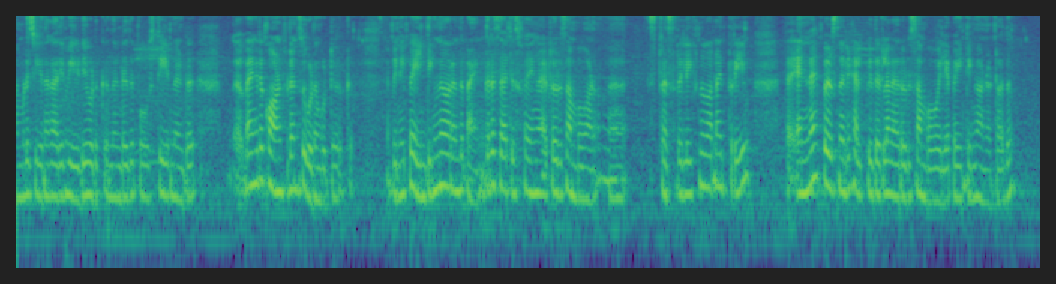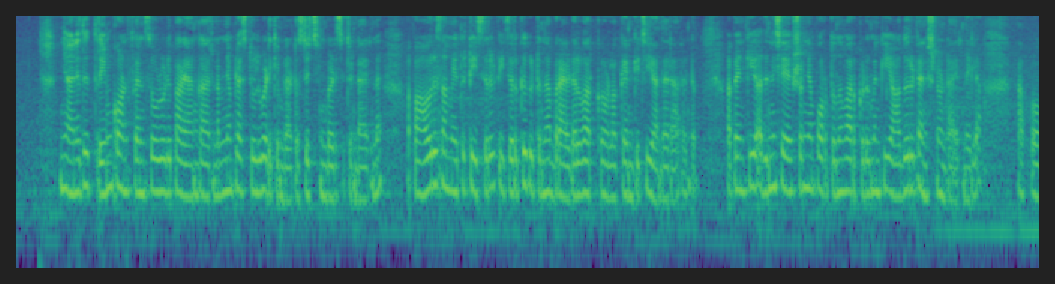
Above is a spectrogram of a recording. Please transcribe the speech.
നമ്മൾ ചെയ്യുന്ന കാര്യം വീഡിയോ എടുക്കുന്നുണ്ട് ഇത് പോസ്റ്റ് ചെയ്യുന്നുണ്ട്. ഭയങ്കര കോൺഫിഡൻസ് കൂടും കുട്ടികൾക്ക്. പിന്നെ ഈ പെയിന്റിംഗ് എന്ന് പറയുന്നത് ഭയങ്കര സാറ്റിസ്ഫൈങ് ആയിട്ടുള്ളൊരു സംഭവമാണ്. സ്ട്രെസ് റിലീഫ് എന്ന് പറഞ്ഞാൽ ഇത്രയും എന്നെ പേഴ്സണലി ഹെൽപ്പ് ചെയ്തിട്ടുള്ള വേറൊരു സംഭവമില്ല പെയിന്റിംഗ് ആണ് കേട്ടോ അത്. ഞാനിത് ഇത്രയും കോൺഫിഡൻസോടുകൂടി പറയാൻ കാരണം ഞാൻ പ്ലസ് ടുവിൽ പഠിക്കുമ്പോഴാട്ടോ സ്റ്റിച്ചിങ് പഠിച്ചിട്ടുണ്ടായിരുന്നു. അപ്പോൾ ആ ഒരു സമയത്ത് ടീച്ചർ ടീച്ചർക്ക് കിട്ടുന്ന ബ്രൈഡൽ വർക്കുകളൊക്കെ എനിക്ക് ചെയ്യാൻ തരാറുണ്ട്. അപ്പോൾ എനിക്ക് അതിന് ശേഷം ഞാൻ പുറത്തുനിന്ന് വർക്ക് ഇടുമ്പോൾ എനിക്ക് യാതൊരു ടെൻഷനും ഉണ്ടായിരുന്നില്ല. അപ്പോൾ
